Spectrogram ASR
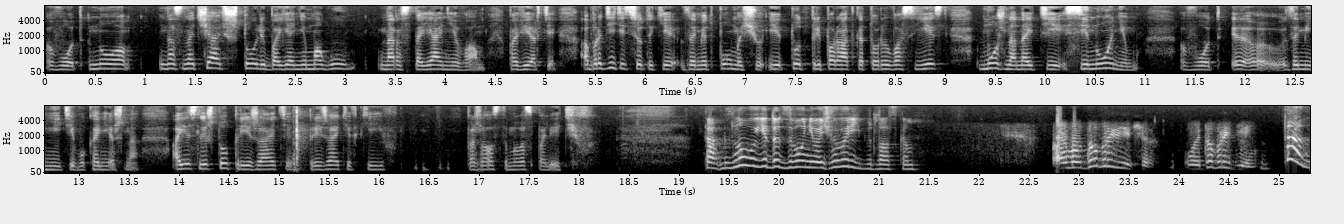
вот, но назначать что-либо я не могу на расстоянии вам, поверьте. Обратитесь все-таки за медпомощью, и тот препарат, который у вас есть, можно найти синоним, вот, э, заменить его, конечно. А если что, приезжайте, приезжайте в Киев. Пожалуйста, мы вас полечим. Так, знову є додзвонювач. Говоріть, будь ласка. Алло, добрый вечер. Ой, добрый день. Та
